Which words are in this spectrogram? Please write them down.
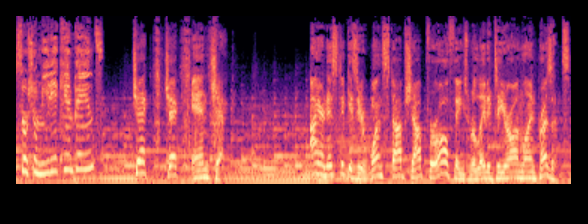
Social media campaigns? Check, check, and check. Ironistic is your one-stop shop for all things related to your online presence.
